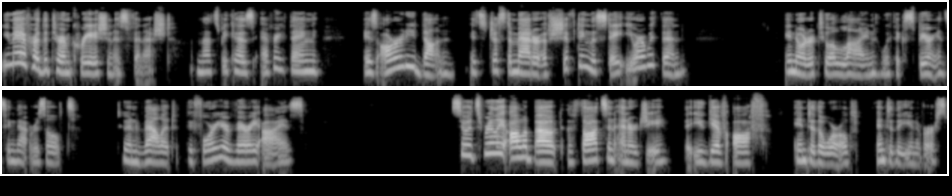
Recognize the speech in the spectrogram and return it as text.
You may have heard the term creation is finished, and that's because everything is already done it's just a matter of shifting the state you are within in order to align with experiencing that result, to it before your very eyes. So it's really all about the thoughts and energy that you give off into the world, into the universe.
